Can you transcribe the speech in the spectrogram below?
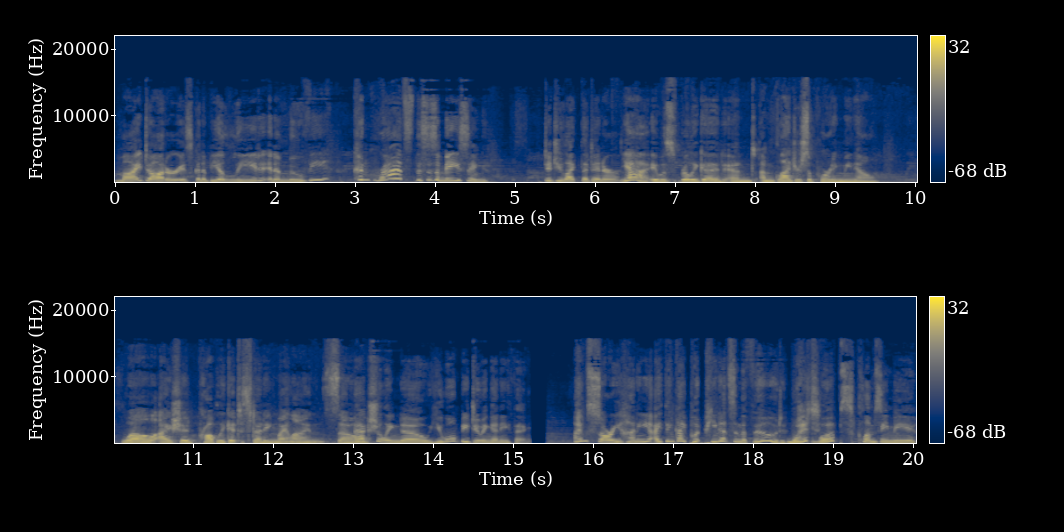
My daughter is gonna be a lead in a movie? Congrats! This is amazing! Did you like the dinner? Yeah, it was really good, and I'm glad you're supporting me now. Well, I should probably get to studying my lines, so. Actually, no, you won't be doing anything. I'm sorry, honey. I think I put peanuts in the food. What? Whoops, clumsy me.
